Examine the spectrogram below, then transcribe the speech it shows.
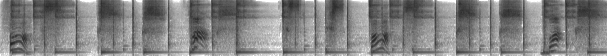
Fox. Box. Box.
